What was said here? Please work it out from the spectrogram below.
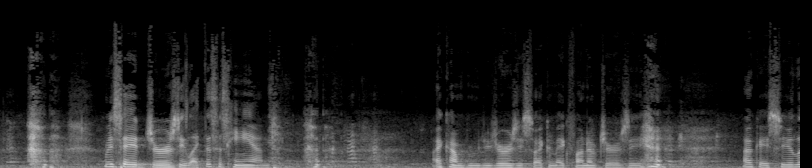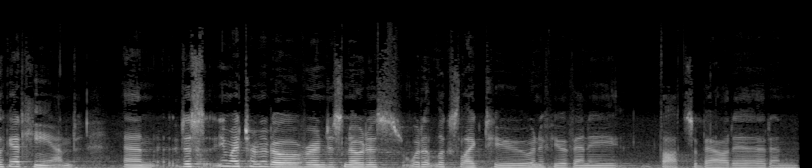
Let me say a Jersey like this is hand. I come from New Jersey, so I can make fun of Jersey. Okay, so you're looking at hand, and just you might turn it over and just notice what it looks like to you, and if you have any thoughts about it, and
